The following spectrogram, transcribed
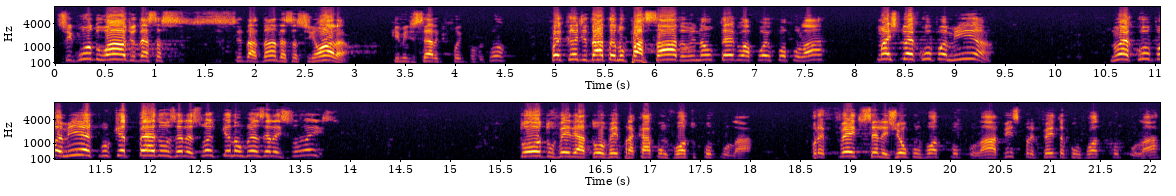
Segundo o áudio dessa cidadã, dessa senhora, que me disseram que foi publicou, foi candidata no passado e não teve o apoio popular. Mas não é culpa minha. Não é culpa minha porque perdem as eleições, porque não ganham as eleições. Todo vereador veio para cá com voto popular. Prefeito se elegeu com voto popular, vice-prefeita com voto popular.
